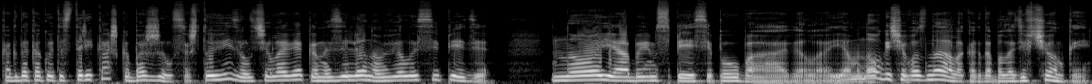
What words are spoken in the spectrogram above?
когда какой-то старикашка божился, что видел человека на зеленом велосипеде. Но я бы им спеси поубавила. Я много чего знала, когда была девчонкой,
